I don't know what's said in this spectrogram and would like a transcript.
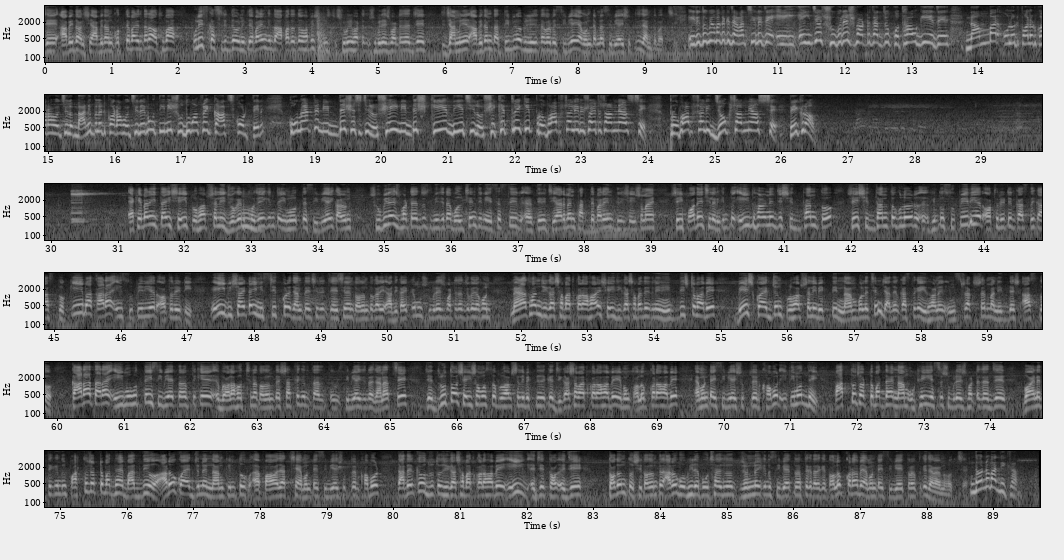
যে আবেদন সেই আবেদন করতে পারেন তারা, অথবা পুলিশ কাস্টাডিতেও নিতে পারেন। কিন্তু আপাততভাবে সুবি- সুবীর ভট্টাচার্য সুবীরেশ ভট্টাচার্যের জামিনের আবেদন, তার তীব্র বিরোধিতা করবে সিবিআই এমনটা আমরা সিবিআই সূত্রে জানতে পারছি। এই যে তুমি আমাদেরকে জানাচ্ছিলে যে এই এই যে সুবীরেশ ভট্টাচার্য কোথাও গিয়ে যে নাম্বার ওলট পলট করা হয়েছিল ম্যানিপুলেট করা হয়েছিল এবং তিনি শুধুমাত্রই কাজ করতেন, কোনো একটা নির্দেশ এসেছিল, সেই নির্দেশ কে দিয়েছিল? সেক্ষেত্রে কি প্রভাবশালী বিষয়টা সামনে আসছে? প্রভাবশালী যোগ সামনে আসছে? বিক্রম। একেবারেই তাই সেই প্রভাবশালী যোগের খোঁজেই কিন্তু এই মুহূর্তে সিবিআই কারণ সুবীরেশ ভট্টাচার্য তিনি যেটা বলছেন তিনি এসএসসির তিনি চেয়ারম্যান থাকতে পারেন তিনি সেই সময় সেই পদে ছিলেন। কিন্তু এই ধরনের যে সিদ্ধান্ত সেই সিদ্ধান্তগুলোর কিন্তু সুপেরিয়র অথরিটির কাছ থেকে আসতো। কে বা কারা এই সুপেরিয়র অথরিটি এই বিষয়টাই নিশ্চিত করে জানতে চেয়েছিলেন তদন্তকারী আধিকারিক। এবং সুবীরেশ ভট্টাচার্যকে যখন ম্যারাথন জিজ্ঞাসাবাদ করা হয় সেই জিজ্ঞাসাবাদে তিনি নির্দিষ্টভাবে বেশ কয়েকজন প্রভাবশালী ব্যক্তির নাম বলেছেন যাদের কাছ থেকে এই ধরনের ইনস্ট্রাকশন বা নির্দেশ আসতো। কারা তারা এই মুহূর্তেই সিবিআই তরফ থেকে বলা হচ্ছে না তদন্তের সাথে কিন্তু সিবিআই যেটা জানাচ্ছে যে দ্রুত সেই সমস্ত প্রভাবশালী ব্যক্তিদেরকে জিজ্ঞাসাবাদ করা হবে এবং তলব করা হবে, এমনটাই সিবিআই সূত্রের খবর। ইতিমধ্যেই পার্থ চট্টোপাধ্যায়ের নাম উঠেই এসছে সুবীরেশ ভট্টাচার্যের বয়ানের থেকে কিন্তু পার্থ চট্টোপাধ্যায় বাদ দিয়েও আরও কয়েকজনের নাম কিন্তু পাওয়া যাচ্ছে, এমনটাই সিবিআই সূত্রের খবর। তাদেরকেও দ্রুত জিজ্ঞাসাবাদ করা হবে। এই যে যে তদন্ত, সেই তদন্তের আরও গভীরে পৌঁছানোর জন্যই কিন্তু সিবিআই তরফ থেকে তাদেরকে তলব করা হবে, এমনটাই সিবিআই তরফ থেকে জানানো হচ্ছে। ধন্যবাদ, বিক্রম।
